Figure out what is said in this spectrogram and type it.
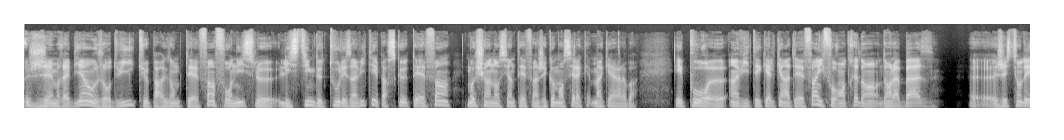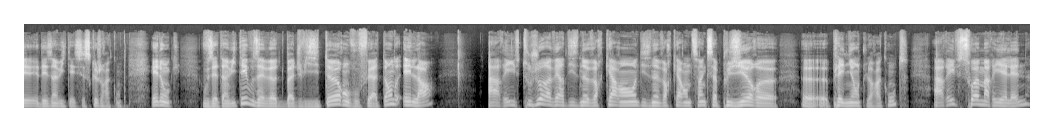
J'aimerais bien aujourd'hui que, par exemple, TF1 fournisse le listing de tous les invités, parce que TF1, moi je suis un ancien de TF1, j'ai commencé ma carrière là-bas. Et pour euh, inviter quelqu'un à TF1, il faut rentrer dans, la base euh, gestion des, invités, c'est ce que je raconte. Et donc, vous êtes invité, vous avez votre badge visiteur, on vous fait attendre, et là, arrive toujours à vers 19h40, 19h45, ça plusieurs euh, plaignantes le racontent, arrive soit Marie-Hélène,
